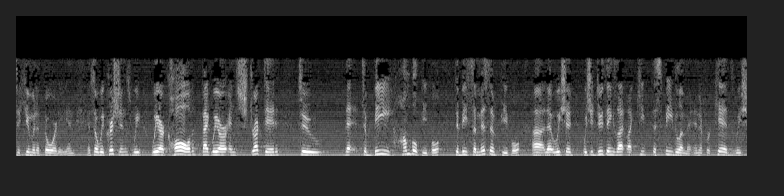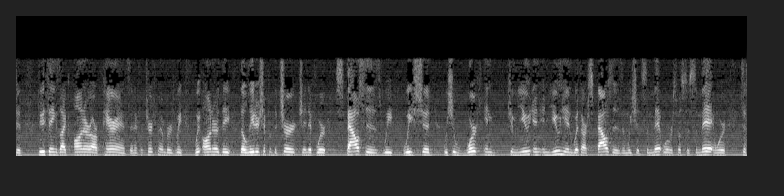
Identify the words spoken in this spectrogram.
to human authority. And and so we Christians we we are called. In fact, we are instructed to that to be humble people to be submissive people. Uh, that we should we should do things like like keep the speed limit, and if we're kids, we should do things like honor our parents, and if we're church members, we we honor the the leadership of the church, and if we're spouses, we we should we should work in commun in, in union with our spouses, and we should submit where we're supposed to submit, and we're to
